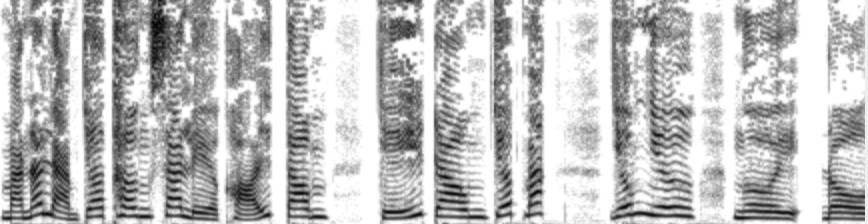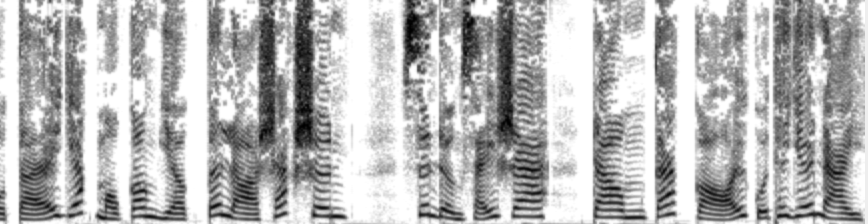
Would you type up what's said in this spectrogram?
mà nó làm cho thân xa lìa khỏi tâm chỉ trong chớp mắt giống như người đồ tể dắt một con vật tới lò sát sinh, xin đừng xảy ra trong các cõi của thế giới này.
